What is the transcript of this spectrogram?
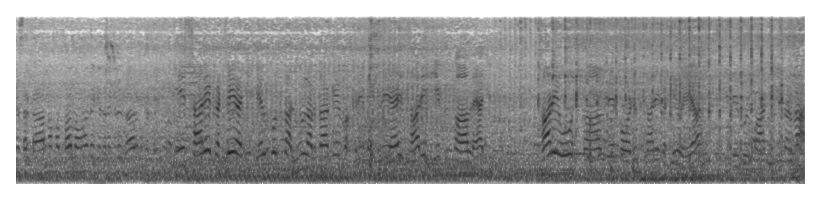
ਜੇ ਸਰਕਾਰ ਨਾਲ ਮੱਥਾ ਲਾਉਣਾ ਤੇ ਕਿਤੇ ਨਾ ਕਿਤੇ ਸਾਰੇ ਇਕੱਠੇ ਹੋਣਾ ਇਹ ਸਾਰੇ ਇਕੱਠੇ ਆ ਜੀ, ਬਿਲਕੁਲ ਤੁਹਾਨੂੰ ਲੱਗਦਾ ਕਿ ਵੱਖਰੇ ਵੱਖਰੇ ਆ, ਇਹ ਸਾਰੇ ਇੱਕ ਕਾਲ ਹੈ ਅੱਜ। ਸਾਰੇ ਉਸ ਕਾਲ ਦੇ ਅਕੋਰਡਿੰਗ ਸਾਰੇ ਇਕੱਠੇ ਹੋਏ ਆ। ਕਿਤੇ ਕੋਈ ਮਾਰਚ ਨਹੀਂ ਕਰਨਾ,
